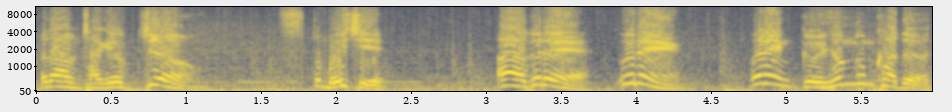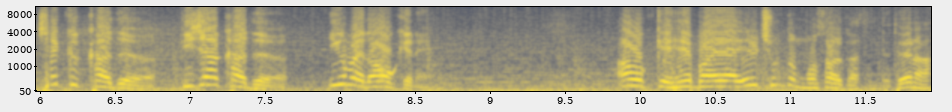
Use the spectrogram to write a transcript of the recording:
그 다음 자격증. 또 뭐 있지? 아 그래. 은행. 은행 그 현금카드 체크카드 비자카드. 이거만 해도 아홉 개네. 아홉 개 해봐야 1층도 못 살 것 같은데 되나?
